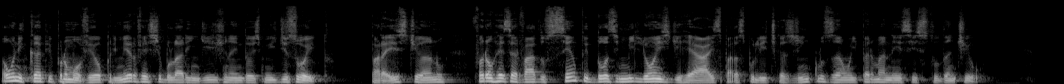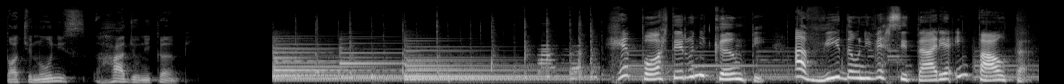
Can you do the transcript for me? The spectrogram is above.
A Unicamp promoveu o primeiro vestibular indígena em 2018. Para este ano, foram reservados 112 milhões de reais para as políticas de inclusão e permanência estudantil. Totti Nunes, Rádio Unicamp. Repórter Unicamp. A vida universitária em pauta.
